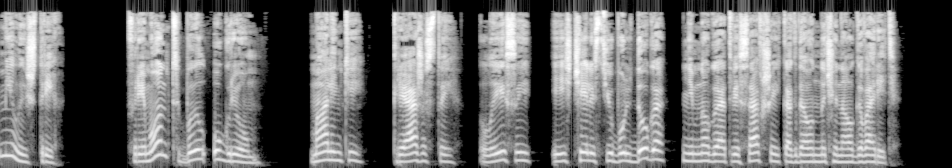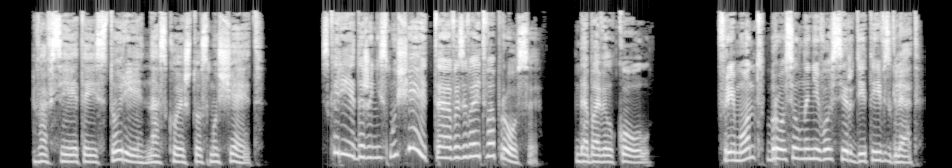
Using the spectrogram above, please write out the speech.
Милый штрих. Фримонт был угрюм, маленький, кряжестый, лысый и с челюстью бульдога, немного отвисавший, когда он начинал говорить. Во всей этой истории нас кое-что смущает. Скорее даже не смущает, а вызывает вопросы, добавил Коул. Фримонт бросил на него сердитый взгляд.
